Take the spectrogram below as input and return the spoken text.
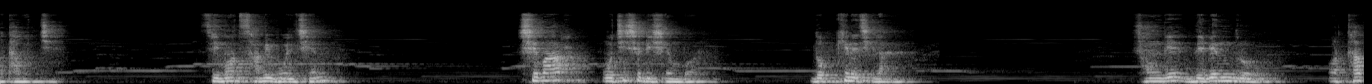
কথা হচ্ছে, শ্রীমৎ স্বামী বলছেন, সেবার পঁচিশে ডিসেম্বর দক্ষিণে ছিলাম। সঙ্গে দেবেন্দ্র অর্থাৎ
